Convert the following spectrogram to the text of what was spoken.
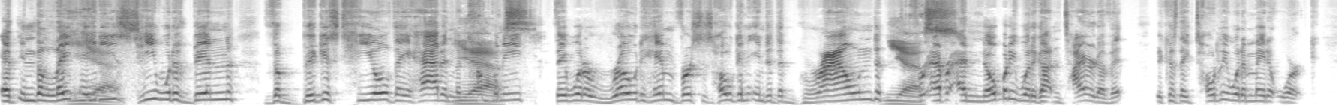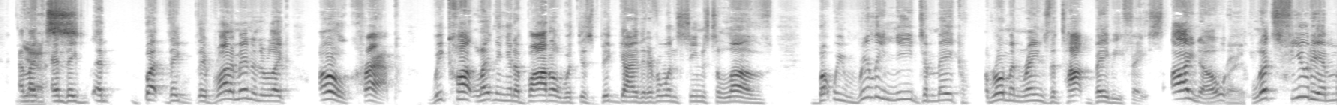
at, in the late Yes. 80s, he would have been the biggest heel they had in the company. They would have rode him versus Hogan into the ground yes. forever, and nobody would have gotten tired of it because they totally would have made it work. And like, and they, and but they they brought him in, and they were like, "Oh crap, we caught lightning in a bottle with this big guy that everyone seems to love." But we really need to make Roman Reigns the top baby face. I know. Right. Let's feud him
